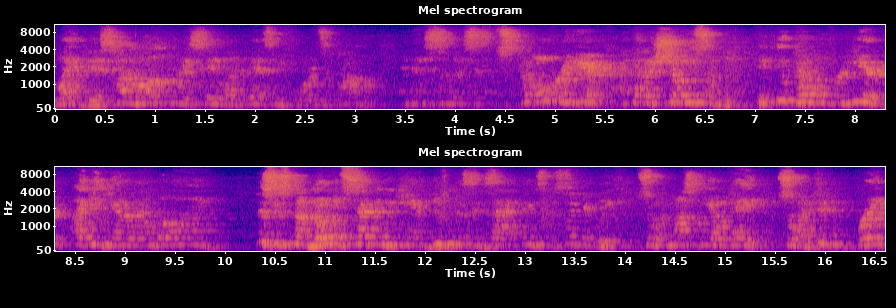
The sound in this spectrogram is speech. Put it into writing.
like this? How long can I stay like this before it's a problem? And then somebody says, come over here. I got to show you something. If you come over here, I can get around the line. This is not, no one said that we can't do this exact thing specifically, so it must be okay. So I didn't break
